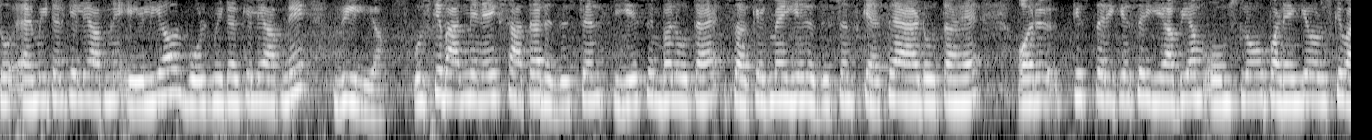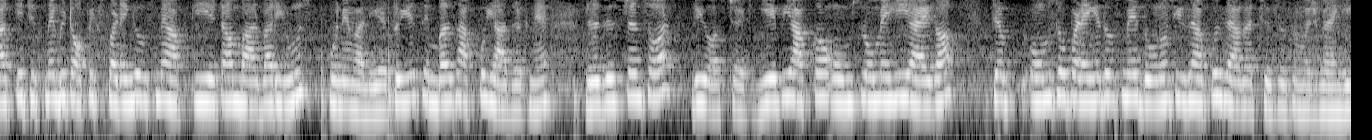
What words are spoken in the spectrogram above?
तो ए मीटर के लिए आपने ए लिया और वोल्ट मीटर के लिए आपने वी लिया। उसके बाद में नेक्स्ट आता है रेजिस्टेंस ये सिंबल होता है। सर्किट में ये रेजिस्टेंस कैसे ऐड होता है और किस तरीके से ये अभी हम ओम्स लॉ पढ़ेंगे और उसके बाद के जितने भी टॉपिक्स पढ़ेंगे, उसमें आपकी ये टर्म बार बार यूज़ होने वाली है। तो ये सिंबल्स आपको याद रखने हैं। रेजिस्टेंस और रियोस्टेट ये भी आपका ओम्स लॉ में ही आएगा। जब ओम्स लो पढ़ेंगे तो उसमें दोनों चीज़ें आपको ज़्यादा अच्छे से समझ में आएँगी।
